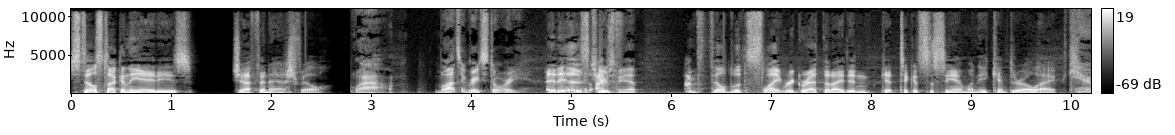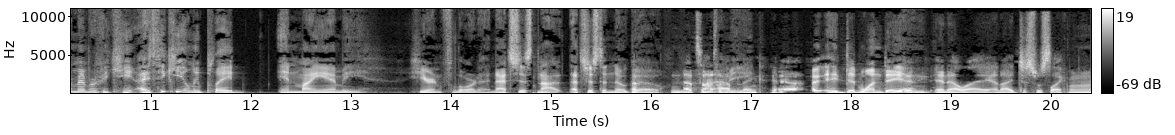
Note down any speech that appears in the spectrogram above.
Still stuck in the 80s, Jeff in Asheville. Wow. Well, that's a great story. It is. That cheers I'm, me up. I'm filled with slight regret that I didn't get tickets to see him when he came through LA. I can't remember if he came. I think he only played in Miami here in Florida, and that's just not. That's just a no go. That's not for me. happening. Yeah, he did one date Yeah. in, in LA, and I just was like, hmm.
